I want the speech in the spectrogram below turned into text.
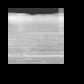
Beautiful.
